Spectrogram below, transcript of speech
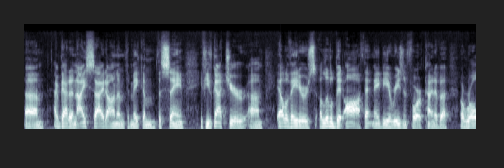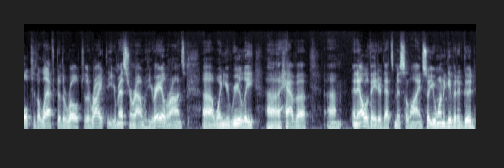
um, I've got an ice side on them to make them the same. If you've got your um, elevators a little bit off, that may be a reason for kind of a, a, roll to the left or the roll to the right that you're messing around with your ailerons uh, when you really uh, have a um, an elevator that's misaligned. So you want to give it a good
